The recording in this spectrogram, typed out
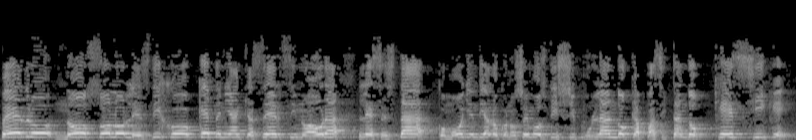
Pedro no solo les dijo qué tenían que hacer, sino ahora les está, como hoy en día lo conocemos, discipulando, capacitando qué sigue.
